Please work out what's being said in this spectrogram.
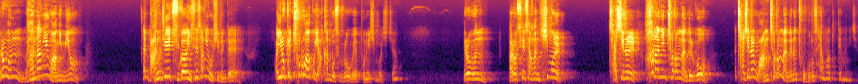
여러분 만왕의 왕이며 만주의 주가 이 세상에 오시는데 이렇게 초라하고 약한 모습으로 왜 보내신 것이죠? 여러분 바로 세상은 힘을 자신을 하나님처럼 만들고 자신을 왕처럼 만드는 도구로 사용하기 때문이죠.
